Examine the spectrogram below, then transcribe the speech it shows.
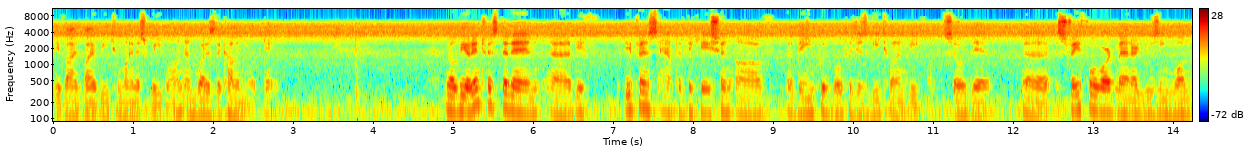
divided by V2 minus V1 and what is the common mode gain. Well, we are interested in uh, dif difference amplification of uh, the input voltages V2 and V1. So the uh, straightforward manner using one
